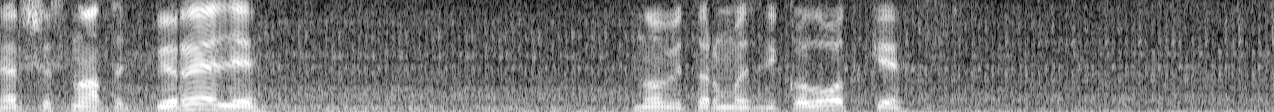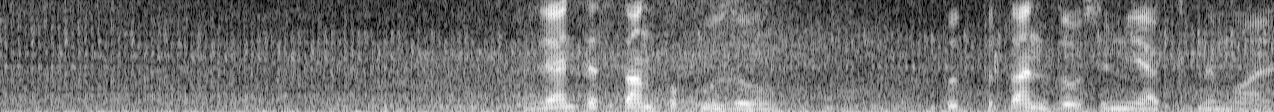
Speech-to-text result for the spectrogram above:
R16 Pirelli. Нові тормозні колодки. Гляньте стан по кузову. Тут питань зовсім ніяких немає.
